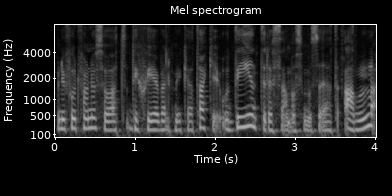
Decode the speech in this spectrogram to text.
Men det är fortfarande så att det sker väldigt mycket attacker. Och det är inte detsamma som att säga att alla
